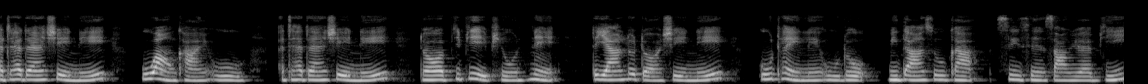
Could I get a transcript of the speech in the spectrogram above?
အထက်တန်းရှိနေဦးအောင်ခိုင်ဦးအထက်တန်းရှိနေဒေါ်ပြည့်ပြည့်ဖြိုးနှင့်တရားလွှတ်တော်ရှိနေဦးထိန်လင်းဦးတို့မိသားစုကစီစဉ်ဆောင်ရွက်ပြီး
